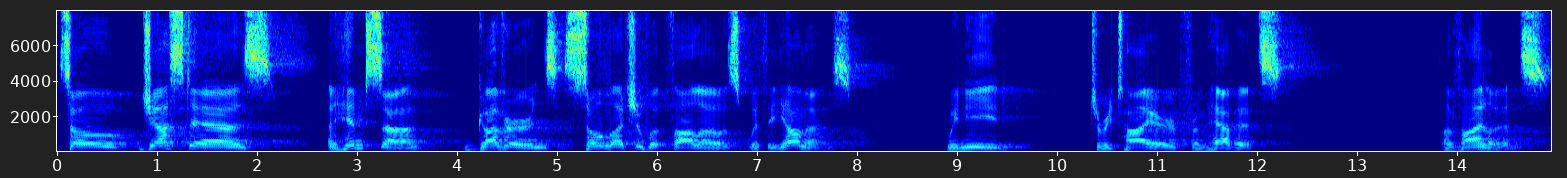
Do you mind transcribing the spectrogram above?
So, just as ahimsa governs so much of what follows with the yamas, we need to retire from habits of violence.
